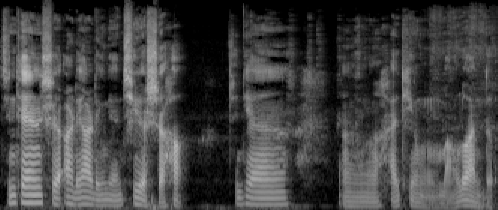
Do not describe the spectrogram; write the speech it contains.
今天是二零二零年七月十号，今天嗯还挺忙乱的，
